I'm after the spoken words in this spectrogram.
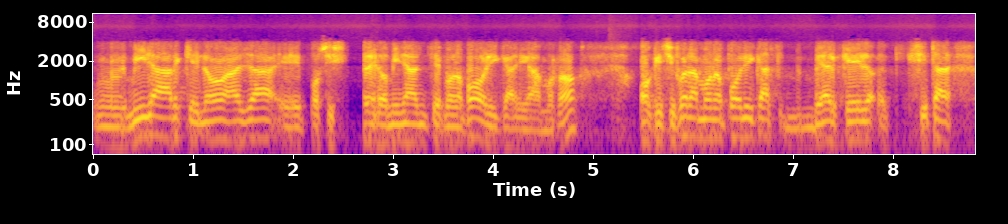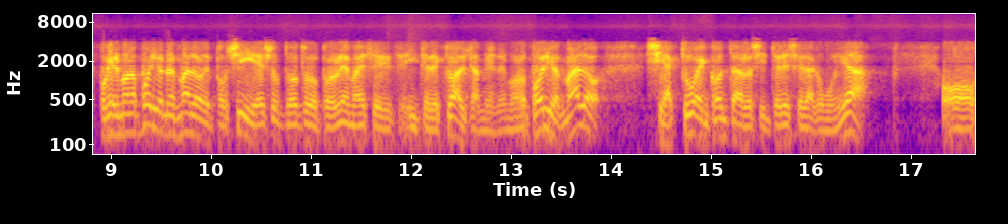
mirar que no haya eh, posiciones dominantes monopólicas, digamos, ¿no? O que si fueran monopólicas, ver que si está, porque el monopolio no es malo de por sí, es otro problema ese intelectual también. El monopolio es malo si actúa en contra de los intereses de la comunidad o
